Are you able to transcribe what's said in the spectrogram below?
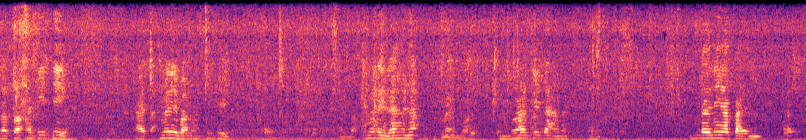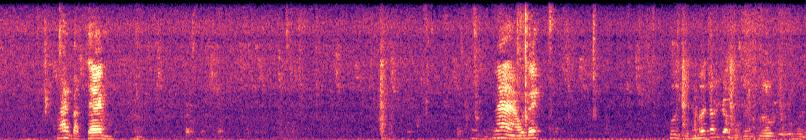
แล้วก็อาทิตย์ที่ไม่ได้บอกอาทิตย์ที่ไม่ได้แล้วนะแม่นบ่ว่าที่ตามเลยตอนนี้เราไปงานปักแจงหน้าเอาเด็กพูดถึงเมื่อตกับผมไม่รู้อยู่ก็คือ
